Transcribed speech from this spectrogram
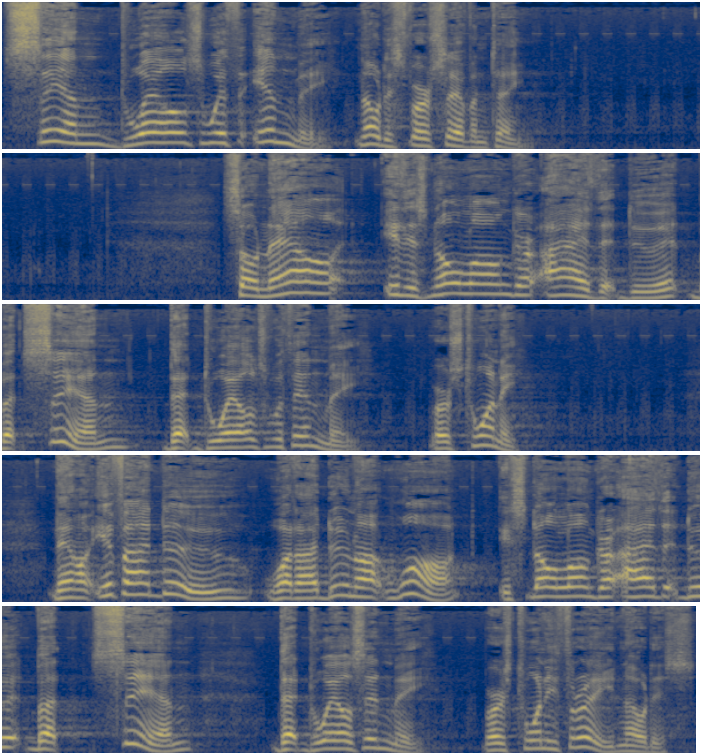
sin dwells within me. Notice verse 17. So now it is no longer I that do it, but sin that dwells within me. Verse 20. Now, if I do what I do not want, it's no longer I that do it, but sin that dwells in me. Verse 23, notice.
